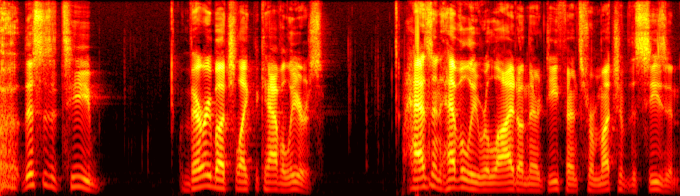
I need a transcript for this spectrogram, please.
this is a team very much like the Cavaliers. Hasn't heavily relied on their defense for much of the season.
